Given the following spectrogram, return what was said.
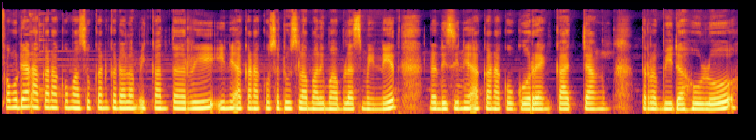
Kemudian akan aku masukkan ke dalam ikan teri. Ini akan aku seduh selama 15 menit dan di sini akan aku goreng kacang terlebih dahulu.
